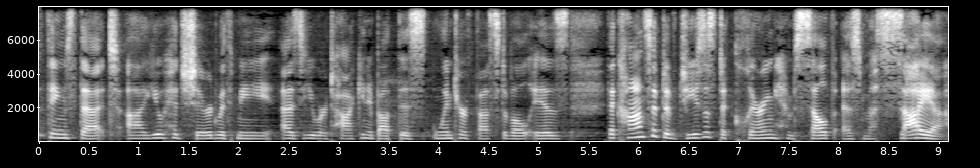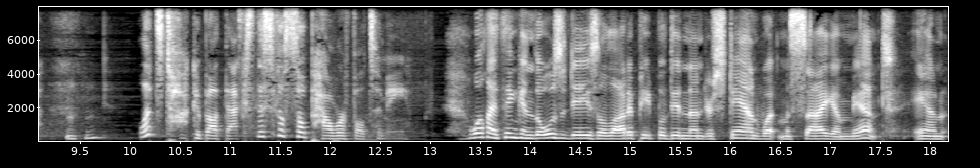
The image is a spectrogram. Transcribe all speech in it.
the things that uh, you had shared with me as you were talking about this winter festival is the concept of Jesus declaring himself as Messiah. Let's talk about that because this feels so powerful to me. Well, I think in those days, a lot of people didn't understand what Messiah meant and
